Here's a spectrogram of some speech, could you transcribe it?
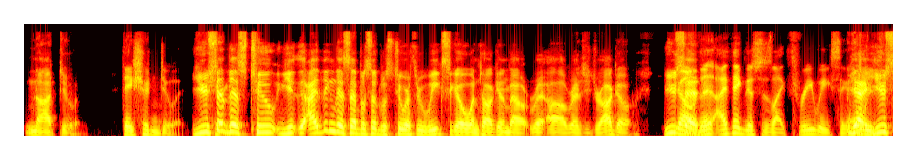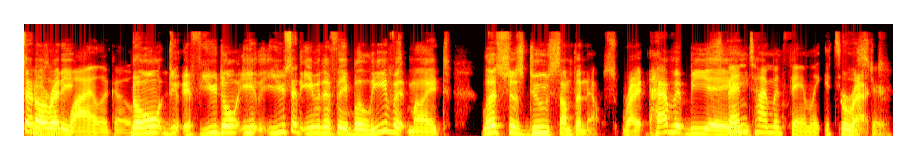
not do it. they shouldn't do it. You said this two. You, I think this episode was two or three weeks ago when talking about uh, Regidrago. You no, said thi- I think this was like three weeks ago. Yeah, was- you said already, a while ago. don't do if you don't. You said even if they believe it might, let's just do something else, right? Have it be a Spend time with family. It's Correct. Easter.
